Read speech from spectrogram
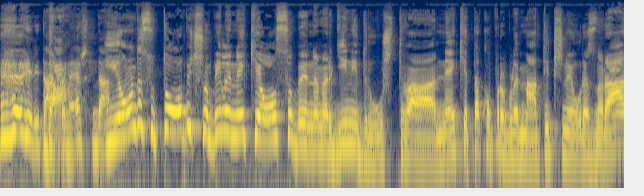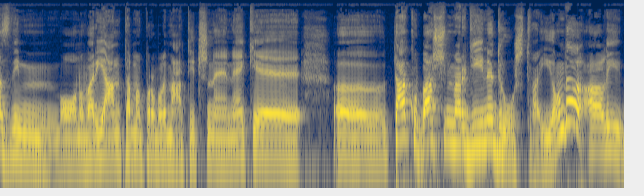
ili tako da. nešto. Da, i onda su to obično bile neke osobe na margini društva, neke tako problematične u raznoraznim ono, varijantama problematične, neke uh, tako baš margine društva. I onda, ali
